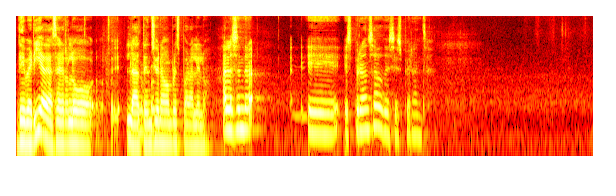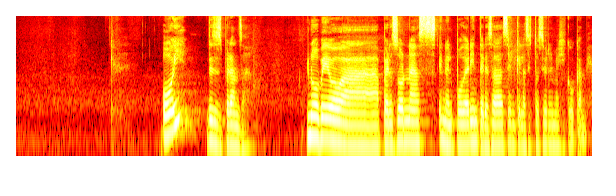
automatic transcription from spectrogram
debería de hacerlo eh, la atención a hombres paralelo. Alessandra, eh, ¿esperanza o desesperanza? Hoy, desesperanza no veo a personas en el poder interesadas en que la situación en México cambie.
